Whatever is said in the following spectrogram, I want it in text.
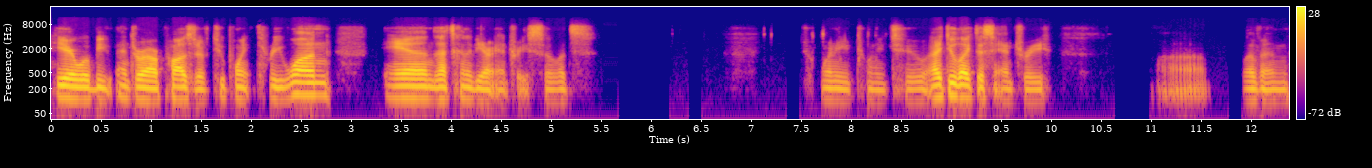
here. We'll be enter our positive 2.31, and that's going to be our entry. So let's 2022. I do like this entry. Uh, 11,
